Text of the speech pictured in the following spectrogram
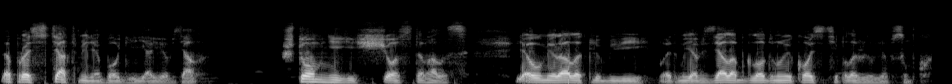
Да простят меня боги, я ее взял. Что мне еще оставалось? Я умирал от любви, поэтому я взял обглоданную кость и положил ее в сумку.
